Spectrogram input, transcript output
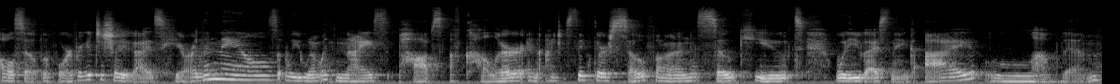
Also, before I forget to show you guys, here are the nails. We went with nice pops of color and I just think they're so fun, so cute. What do you guys think? I love them.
